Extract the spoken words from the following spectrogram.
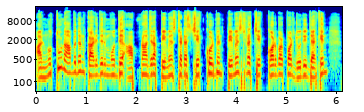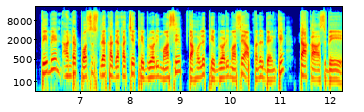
আর নতুন আবেদনকারীদের মধ্যে আপনারা যারা পেমেন্ট স্ট্যাটাস চেক করবেন পেমেন্ট স্ট্যাটাস চেক করবার পর যদি দেখেন পেমেন্ট আন্ডার প্রসেস লেখা দেখাচ্ছে ফেব্রুয়ারি মাসে, তাহলে ফেব্রুয়ারি মাসে আপনাদের ব্যাংকে টাকা আসবে।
